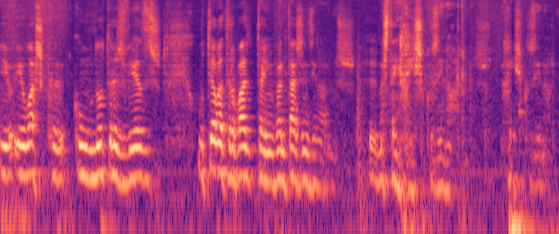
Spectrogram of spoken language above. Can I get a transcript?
eu, eu, acho que, como noutras vezes, o teletrabalho tem vantagens enormes, eh, mas tem riscos enormes. Riscos enormes.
